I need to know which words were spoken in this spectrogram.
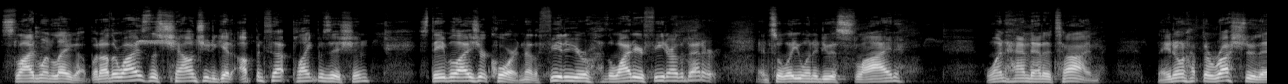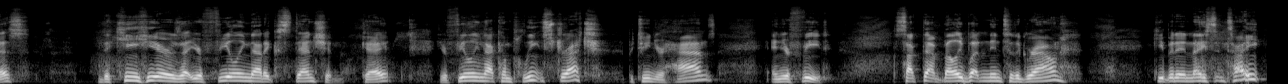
slide one leg up. But otherwise, let's challenge you to get up into that plank position, stabilize your core. Now, the feet of your, the wider your feet are, the better. And so what you want to do is slide one hand at a time. Now, you don't have to rush through this. The key here is that you're feeling that extension, okay? You're feeling that complete stretch between your hands and your feet. Suck that belly button into the ground. Keep it in nice and tight.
